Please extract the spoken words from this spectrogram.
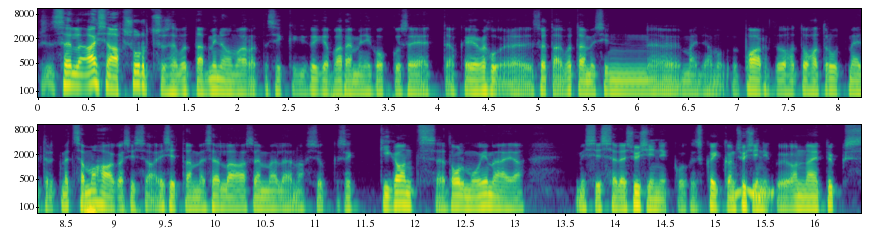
selle asja absurdsuse võtab minu arvates ikkagi kõige paremini kokku see, et okei okay,, rõhu, sõda, võtame siin, ma ei tea, paar tuhat, tuhat ruutmeetrit metsa maha, aga siis esitame selle asemele noh, niisuguse gigantse tolmuimeja mis siis selle süsiniku, sest kõik on süsinik, on ainult üks,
